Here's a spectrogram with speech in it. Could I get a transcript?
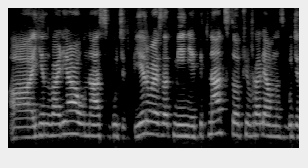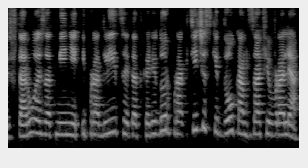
а, января у нас будет первое затмение, 15 февраля у нас будет второе затмение, и продлится этот коридор практически до конца февраля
